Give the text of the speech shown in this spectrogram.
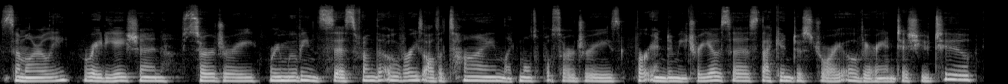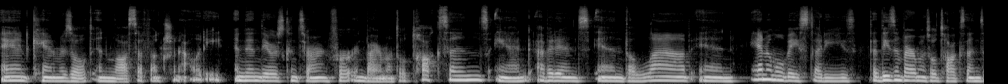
Similarly, radiation, surgery, removing cysts from the ovaries all the time, like multiple surgeries for endometriosis, that can destroy ovarian tissue too and can result in loss of functionality. And then there's concern for environmental toxins and evidence in the lab in animal based studies that these environmental toxins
